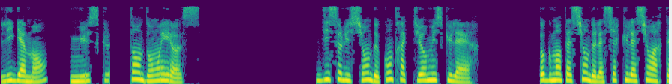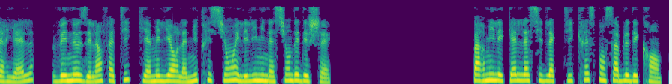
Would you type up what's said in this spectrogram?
ligaments, muscles, tendons et os. Dissolution de contractures musculaires. Augmentation de la circulation artérielle, veineuse et lymphatique qui améliore la nutrition et l'élimination des déchets. Parmi lesquels l'acide lactique responsable des crampes.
